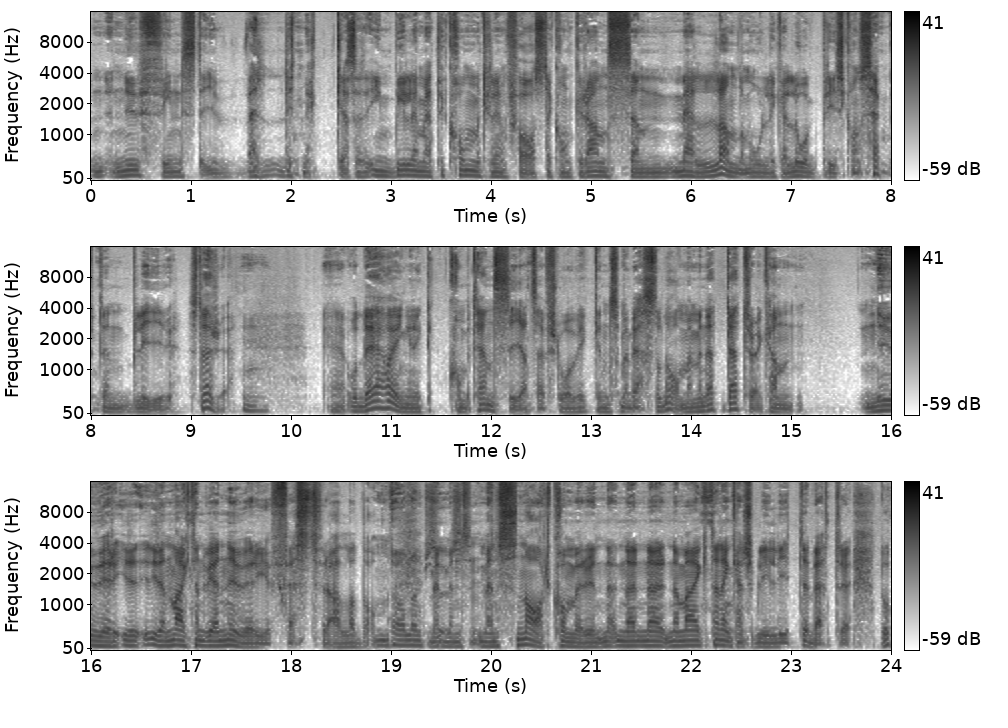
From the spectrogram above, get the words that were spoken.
Mm. Nu finns det ju väldigt mycket. Alltså, inbillar mig att vi kommer till en fas där konkurrensen mellan de olika lågpriskoncepten blir större. Mm. Eh, och det har jag ingen riktig kompetens i att förstå vilken som är bäst av dem. Men det, det tror jag kan nu är, i den marknaden vi är nu är det ju fest för alla dem. Ja, men, men, men, men, snart kommer det, när, när, när, marknaden kanske blir lite bättre, då,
